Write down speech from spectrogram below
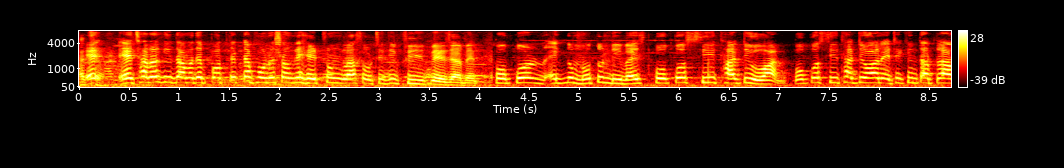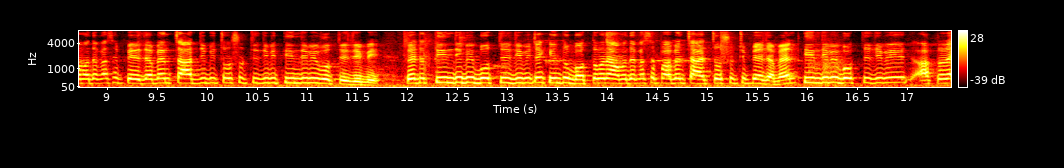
আচ্ছা। এছাড়াও কিন্তু আমাদের প্রত্যেকটা ফোনের সঙ্গে হেডফোন গ্লাস ওটিজি ফ্রি পেয়ে যাবেন। পোকোর একদম নতুন device Poco C thirty one Poco C thirty one এটা কিন্তু আপনারা আমাদের কাছে পেয়ে যাবেন চার জিবি চৌষট্টি জিবি তিন জিবি বত্রিশ জিবি তো এটা তিন জিবি বত্রিশ জিবিটা কিন্তু বর্তমানে আমাদের কাছে পাবেন চার চৌষট্টি পেয়ে যাবেন। তিন জিবি, বত্রিশ জিবি, আপনারা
